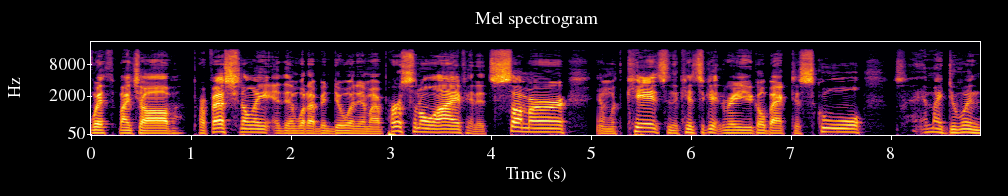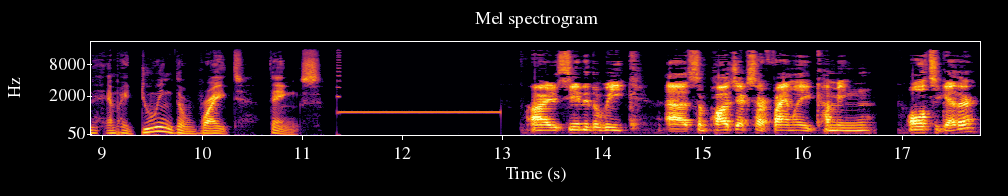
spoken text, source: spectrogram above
with my job professionally and then what I've been doing in my personal life. And it's summer and with kids, and the kids are getting ready to go back to school. So am I doing am I doing the right things? All right, it's the end of the week. Uh, some projects are finally coming all together.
